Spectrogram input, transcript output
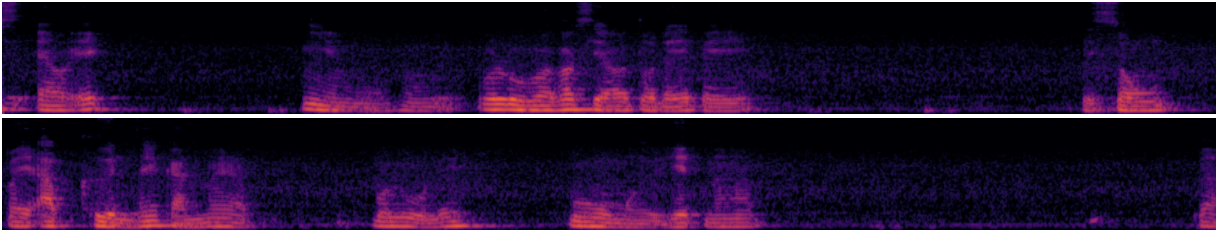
SLX นี่ยังว่ารู้ว่าเขาเสียเอาตัวใดไปไปทรงไปอัพคืนใช้กันไหมครับบ่รู้เลยบูมือเฮ็ดนะครับ ก็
